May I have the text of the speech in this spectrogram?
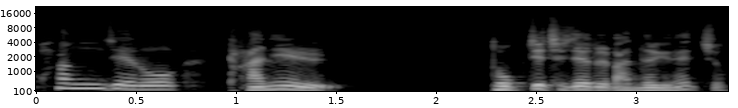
황제로 단일 독재 체제를 만들긴 했죠.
